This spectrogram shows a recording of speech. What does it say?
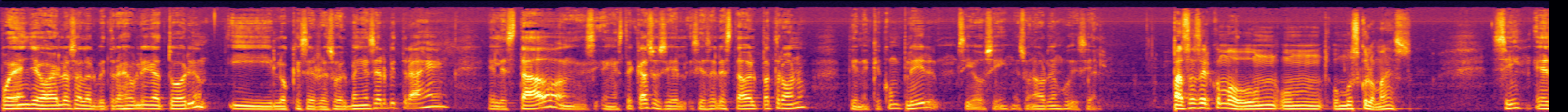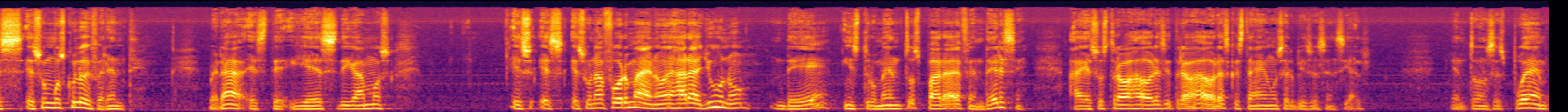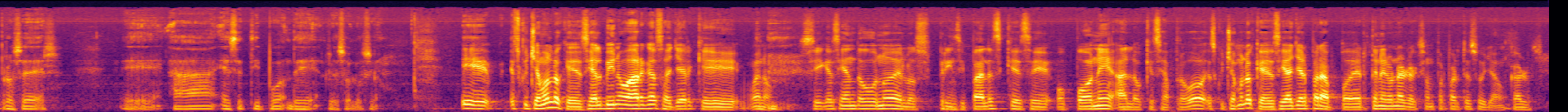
Pueden llevarlos al arbitraje obligatorio y lo que se resuelve en ese arbitraje, el Estado, en, este caso, si, si es el Estado el patrono, tiene que cumplir sí o sí, es una orden judicial. Pasa a ser como un, un, músculo más. Sí, es, es, un músculo diferente, ¿verdad? Este, y es, digamos, es, es, es, una forma de no dejar ayuno de instrumentos para defenderse a esos trabajadores y trabajadoras que están en un servicio esencial. Entonces pueden proceder eh, a ese tipo de resolución. Eh, escuchemos lo que decía Albino Vargas ayer, que bueno, sigue siendo uno de los principales que se opone a lo que se aprobó. Escuchemos lo que decía ayer para poder tener una reacción por parte suya, don Carlos.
